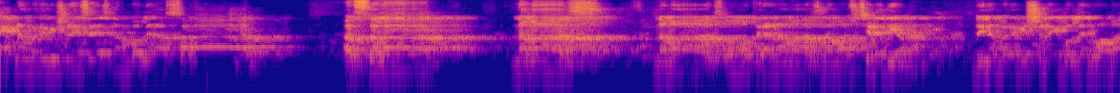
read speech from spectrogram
এক নম্বরে সাল্লাল্লাহু আলাইহি সাল্লাম বললেন, আসসালাত নামাজ নামাজ, উম্মতেরা নামাজ নামাজ ছেড়ে দিও না। দুই নম্বরে নবী বললেন, ওয়ামা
